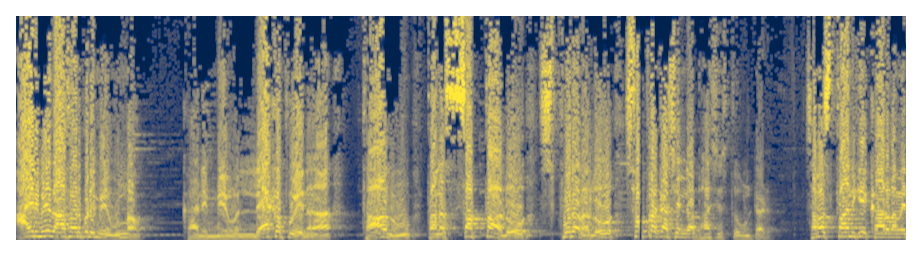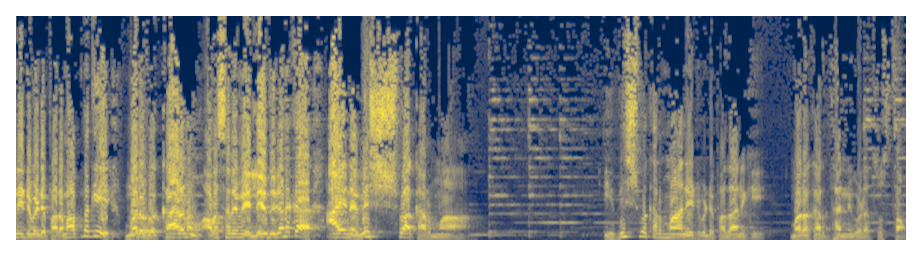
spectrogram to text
ఆయన మీద ఆధారపడి మేము ఉన్నాం. కానీ మేము లేకపోయినా తాను తన సత్తాలో స్ఫురణలో స్వప్రకాశంగా భాషిస్తూ ఉంటాడు. సమస్తానికి కారణమైనటువంటి పరమాత్మకి మరొక కారణం అవసరమే లేదు గనక ఆయన విశ్వకర్మ. ఈ విశ్వకర్మ అనేటువంటి పదానికి మరొక అర్థాన్ని కూడా చూస్తాం.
